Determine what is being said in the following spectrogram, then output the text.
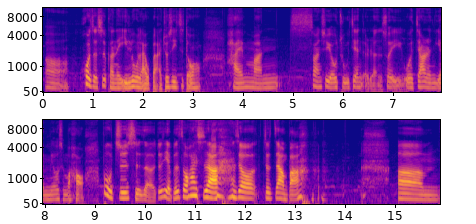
呃，或者是可能一路来，我本来就是一直都还蛮算是有主见的人，所以我家人也没有什么好不支持的，就是也不是做坏事啊，就就这样吧。嗯，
